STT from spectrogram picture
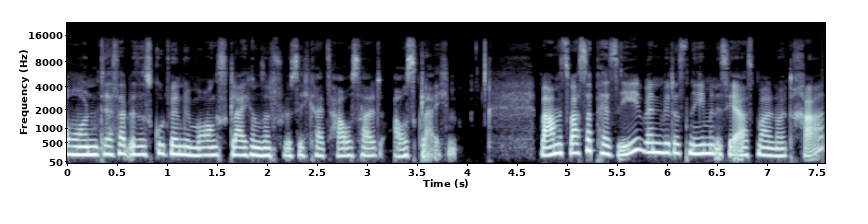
Und deshalb ist es gut, wenn wir morgens gleich unseren Flüssigkeitshaushalt ausgleichen. Warmes Wasser per se, wenn wir das nehmen, ist ja erstmal neutral.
